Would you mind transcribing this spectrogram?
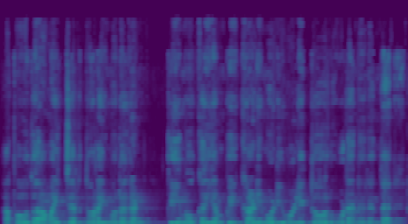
அப்போது அமைச்சர் துரைமுருகன் திமுக எம்பி கனிமொழி உள்ளிட்டோர் உடனிருந்தனர்.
